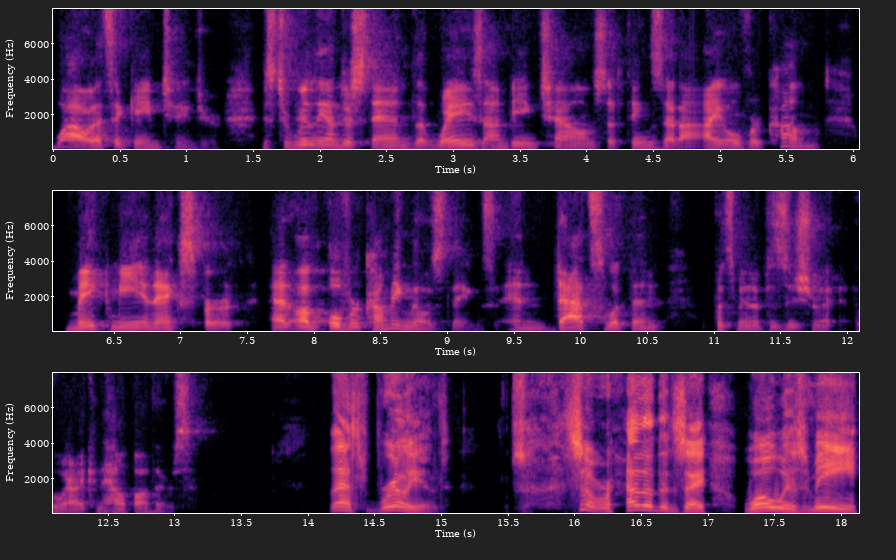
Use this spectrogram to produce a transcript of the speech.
wow, that's a game changer. Is to really understand the ways I'm being challenged, the things that I overcome make me an expert at of overcoming those things. And that's what then puts me in a position where I can help others. That's brilliant. So, so rather than say, woe is me,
